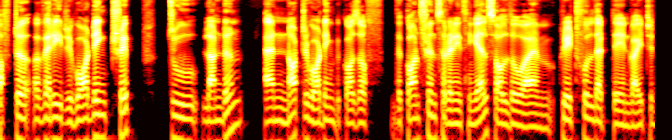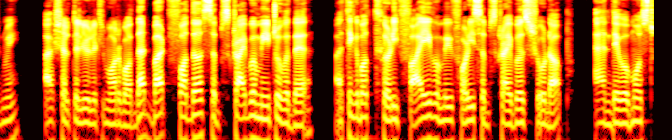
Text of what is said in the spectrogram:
after a very rewarding trip to London and not rewarding because of the conference or anything else, although I am grateful that they invited me. I shall tell you a little more about that. But for the subscriber meet over there, I think about 35 or maybe 40 subscribers showed up and they were most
